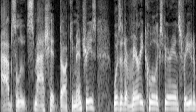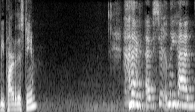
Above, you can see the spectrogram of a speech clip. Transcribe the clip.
absolute smash hit documentaries. Was it a very cool experience for you to be part of this team? I've, I've certainly had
